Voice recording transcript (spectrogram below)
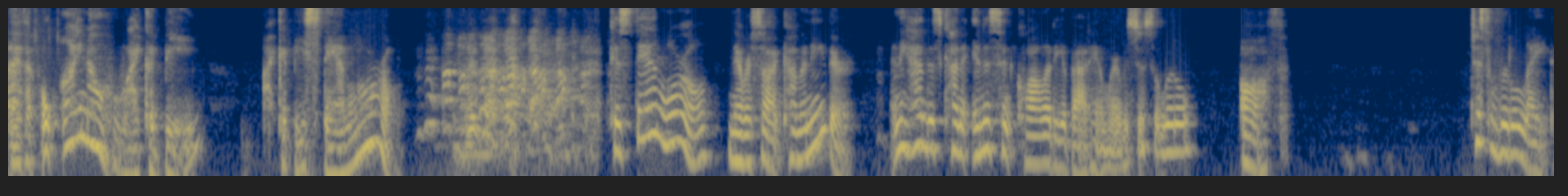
I thought, oh, I know who I could be. I could be Stan Laurel. Because Stan Laurel never saw it coming either. And he had this kind of innocent quality about him where it was just a little off just a little late.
